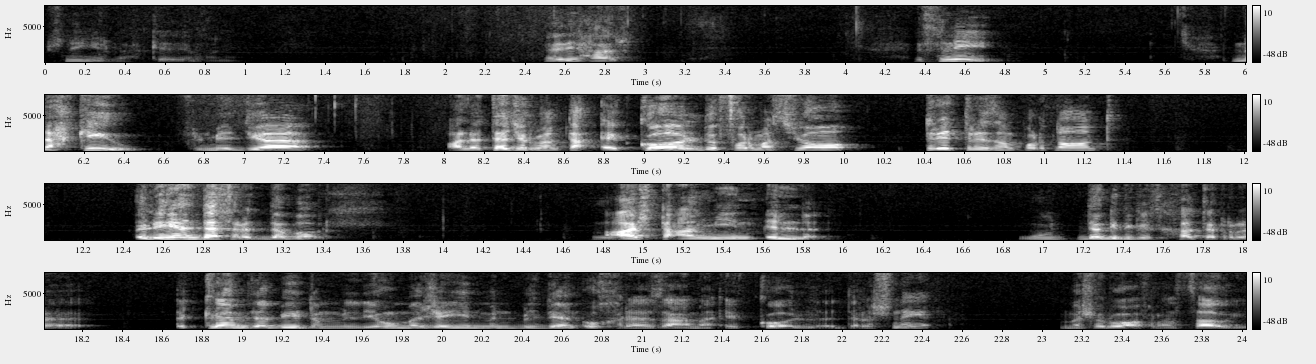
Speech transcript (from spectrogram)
شنو هي الحكاية يعني هذه حاجة. اثنين نحكيو في الميديا على تجربة نتاع école de formation très très importante اللي هي اندثرت d'abord. عاشت عامين إلا. ودقدقت خاطر التلامذه بيدهم اللي هما جايين من بلدان أخرى زعما école درشنية مشروع فرنساوي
